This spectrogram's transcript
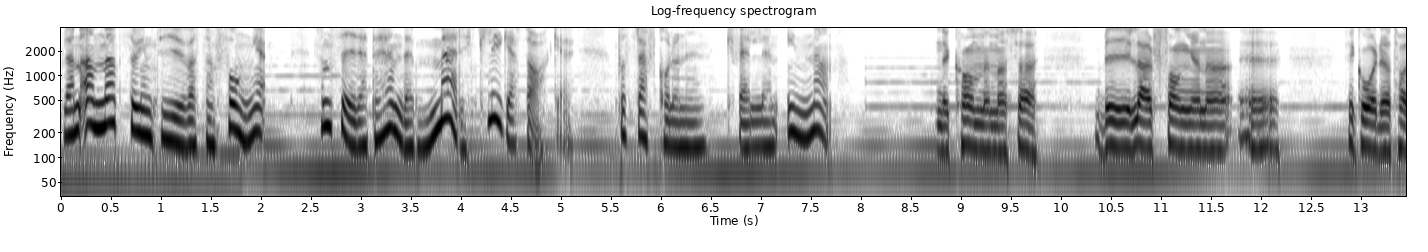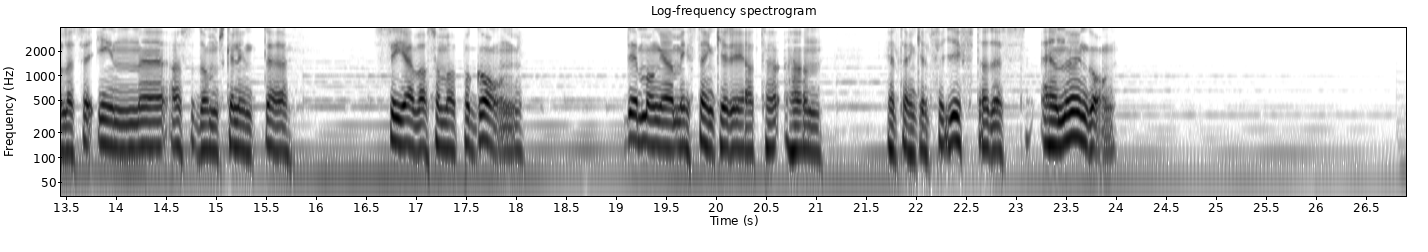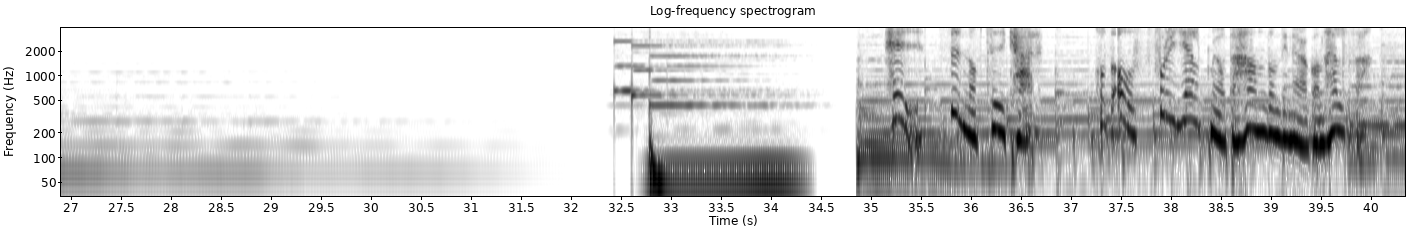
Bland annat så intervjuas en fånge som säger att det hände märkliga saker på straffkolonin kvällen innan. Det kom en massa bilar, fångarna eh, fick order att hålla sig inne. Alltså de skulle inte se vad som var på gång. Det många misstänker är att han helt enkelt förgiftades ännu en gång. Hej, Synoptik här. Hos oss får du hjälp med att ta hand om din ögonhälsa.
